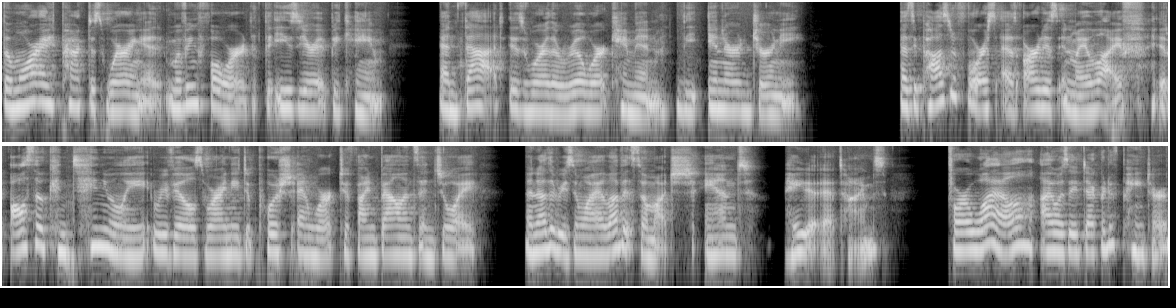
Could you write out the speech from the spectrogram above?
the more I practiced wearing it, moving forward, the easier it became. And that is where the real work came in the inner journey. As a positive force as art is in my life, it also continually reveals where I need to push and work to find balance and joy. Another reason why I love it so much and hate it at times. For a while, I was a decorative painter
